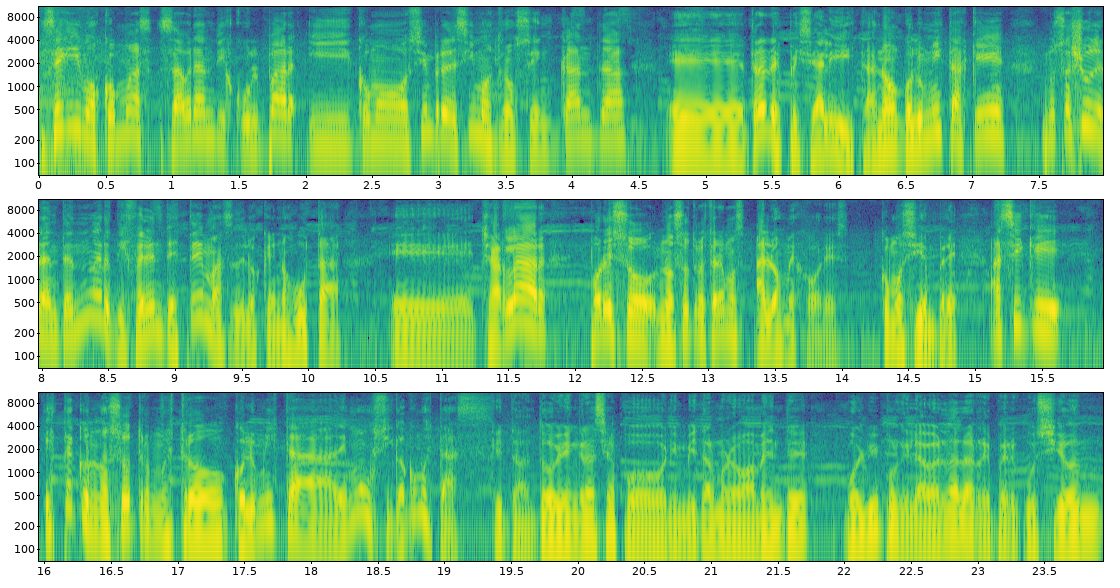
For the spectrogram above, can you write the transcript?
Seguimos con más, sabrán disculpar y como siempre decimos nos encanta eh, traer especialistas, ¿no? Columnistas que nos ayuden a entender diferentes temas de los que nos gusta eh, charlar. Por eso nosotros traemos a los mejores, como siempre. Así que está con nosotros nuestro columnista de música. ¿Cómo estás? ¿Qué tal? Todo bien, gracias por invitarme nuevamente. Volví porque la verdad la repercusión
